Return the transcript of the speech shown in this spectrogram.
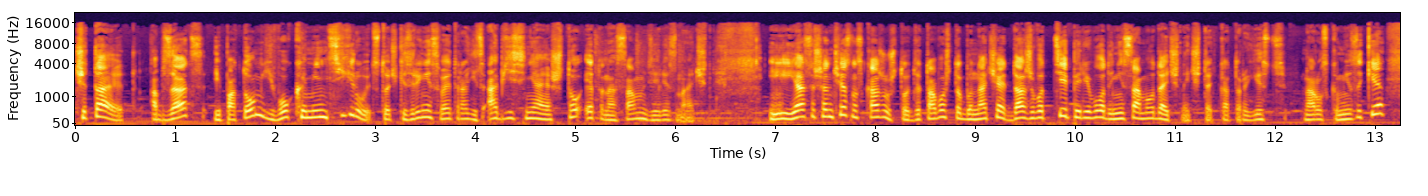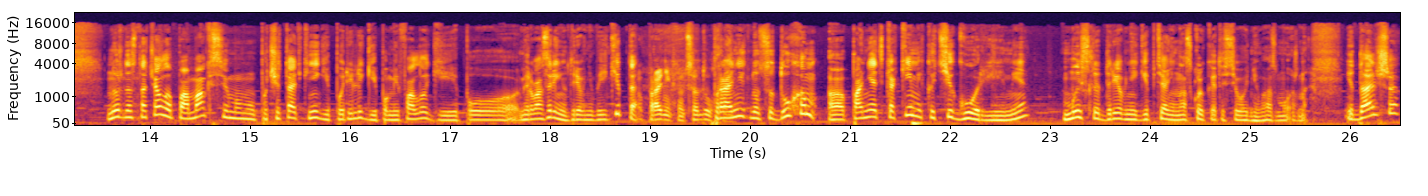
читает абзац и потом его комментирует с точки зрения своей традиции, объясняя, что это на самом деле значит. И я совершенно честно скажу, что для того, чтобы начать даже вот те переводы не самые удачные читать, которые есть на русском языке, нужно сначала по максимуму почитать книги по религии, по мифологии, по мировоззрению Древнего Египта, Проникнуться духом. проникнуться духом, э, понять, какими категориями мыслят древние египтяне, насколько это сегодня возможно. И дальше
